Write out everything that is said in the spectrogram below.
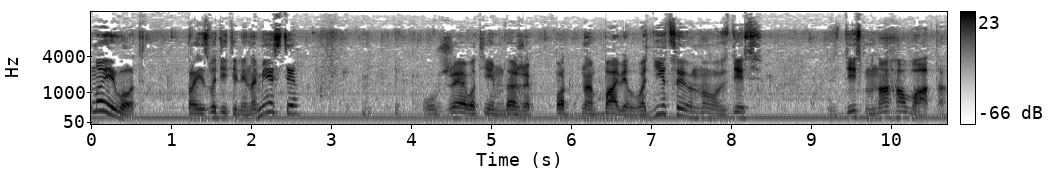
Ну и вот, производители на месте. Уже вот им даже поднабавил водицы, но здесь, здесь многовато.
